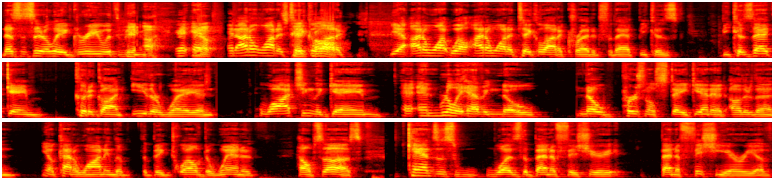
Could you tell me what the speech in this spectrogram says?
necessarily agree with me, yeah. and, yep. and, and, I don't want to take a lot of yeah I don't want well I don't want to take a lot of credit for that because because that game could have gone either way and watching the game and really having no no personal stake in it other than you know kind of wanting the, the Big 12 to win it helps us. Kansas was the beneficiary beneficiary of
